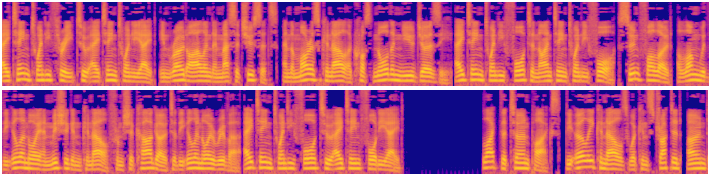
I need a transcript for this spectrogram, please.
1823–1828 in Rhode Island and Massachusetts, and the Morris Canal across northern New Jersey 1824–1924 soon followed, along with the Illinois and Michigan Canal from Chicago to the Illinois River 1824–1848. Like the turnpikes, the early canals were constructed, owned,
